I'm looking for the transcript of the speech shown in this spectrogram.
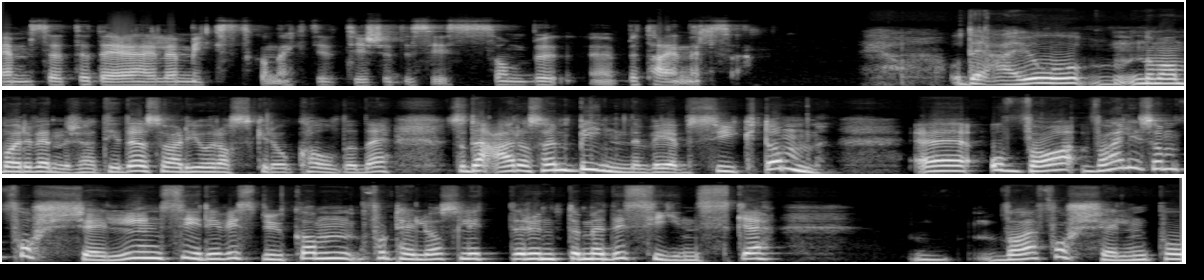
MCTD eller mixed connective tissue disease som eh, betegnelse. Og det er jo, Når man bare venner seg til det, så er det jo raskere å kalle det det. Så det er også en bindevevsykdom. Eh, og hva, hva, er liksom forskjellen, Siri, hvis du kan fortelle oss litt rundt det medisinske hva er forskjellen på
